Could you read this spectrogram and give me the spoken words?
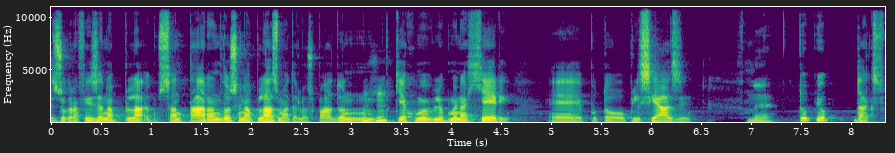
ζωγραφίζει ένα πλα, σαν τάρανδος, ένα πλάσμα τέλος και έχουμε, βλέπουμε ένα χέρι ε, που το πλησιάζει. Ναι. Το οποίο, εντάξει,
